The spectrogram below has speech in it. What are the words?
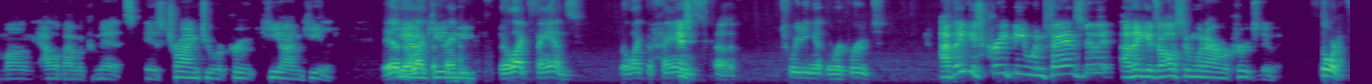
among Alabama commits is trying to recruit Keon Keeley. Yeah, they're like Keeley, the they're like fans. They're like the fans uh, tweeting at the recruits. I think it's creepy when fans do it. I think it's awesome when our recruits do it. Sort of.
